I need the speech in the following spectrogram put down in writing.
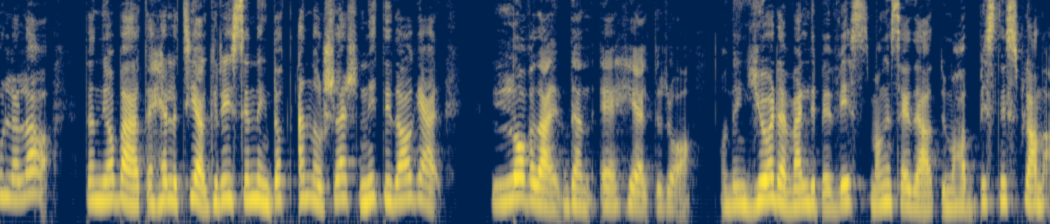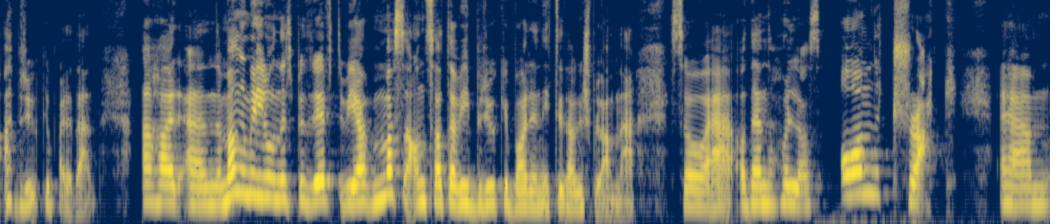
Oh la la! Den jobber jeg etter hele tida. Grysynding.no slash 90 dager. Lover deg, den er helt rå. Og den gjør det veldig bevisst. Mange sier det at du må ha businessplaner. Jeg bruker bare den. Jeg har en mange millioners bedrift. Vi har masse ansatte. Vi bruker bare 90-dagersplaner. Eh, og den holder oss on track. Um,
